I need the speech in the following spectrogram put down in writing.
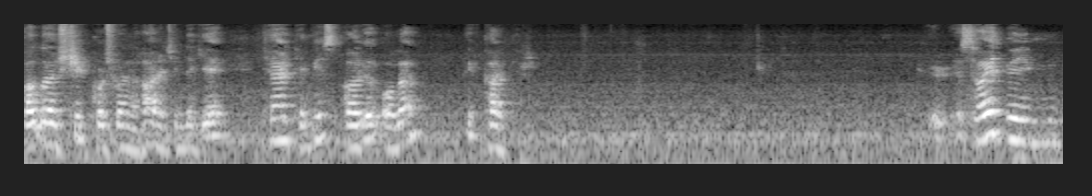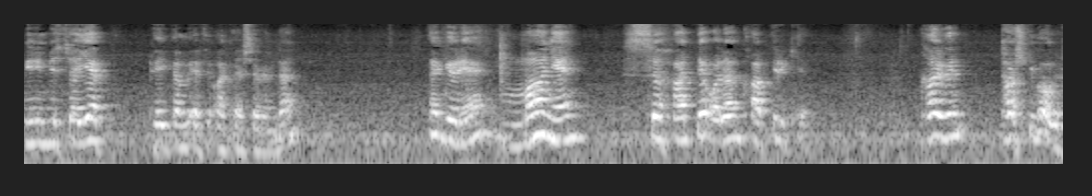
Allah'a şirk koşmanın haricindeki tertemiz, arı olan bir kalptir. Said bin, bin Müseyyep Peygamber arkadaşlarından göre manen sıhhatli olan kalptir ki kalbin taş gibi olur.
